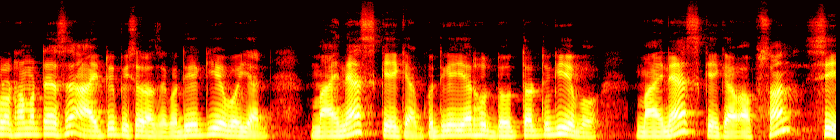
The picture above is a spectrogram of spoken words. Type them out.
প্ৰথমতে আছে আইটো পিছত আছে। গতিকে কি হ'ব ইয়াত? Minus K cap. গতিকে ইয়াৰ শুদ্ধ উত্তৰটো কি হ'ব? Minus K cap. Option C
